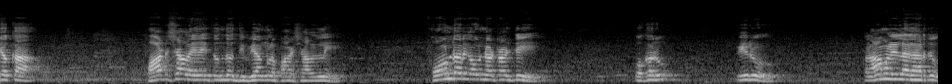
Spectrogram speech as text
ఈ యొక్క పాఠశాల ఏదైతే ఉందో దివ్యాంగుల పాఠశాలని ఫౌండర్గా ఉన్నటువంటి ఒకరు వీరు రామలీల గారు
